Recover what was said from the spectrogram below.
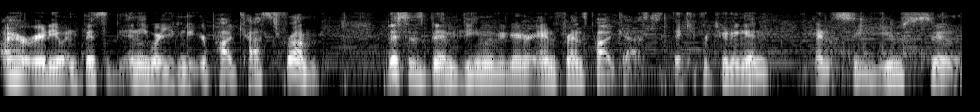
iHeartRadio, and basically anywhere you can get your podcasts from. This has been the Movie Grader and Friends podcast. Thank you for tuning in and see you soon.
